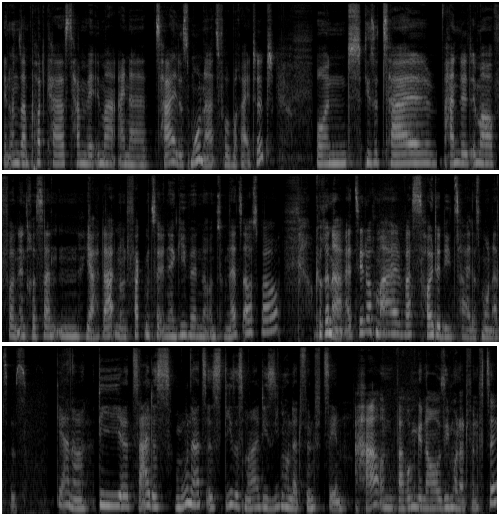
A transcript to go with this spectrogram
In unserem Podcast haben wir immer eine Zahl des Monats vorbereitet. Und diese Zahl handelt immer von interessanten ja, Daten und Fakten zur Energiewende und zum Netzausbau. Corinna, erzähl doch mal, was heute die Zahl des Monats ist. Gerne. Die äh, Zahl des Monats ist dieses Mal die 715. Aha, und warum genau 715?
